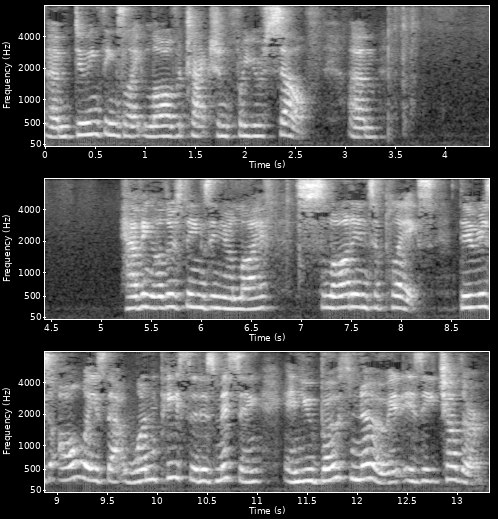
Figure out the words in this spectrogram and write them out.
Um, doing things like law of attraction for yourself. Um, having other things in your life slot into place. There is always that one piece that is missing, and you both know it is each other.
